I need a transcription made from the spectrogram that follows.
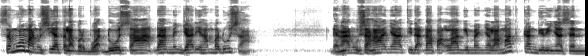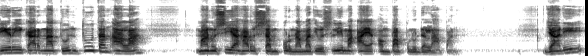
Semua manusia telah berbuat dosa dan menjadi hamba dosa. Dengan usahanya tidak dapat lagi menyelamatkan dirinya sendiri karena tuntutan Allah manusia harus sempurna Matius 5 ayat 48. Jadi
